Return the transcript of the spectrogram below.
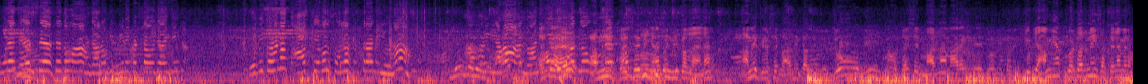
पूरे देश से ऐसे तो वहाँ हज़ारों की भीड़ इकट्ठा हो जाएगी। ये भी तो है ना आप केवल सोलह सत्रह नहीं हो ना? यहाँ है हमने वैसे भी यहाँ से निकलना है ना? हमें गेट से बाहर निकाल दीजिए। जो भी जो जैसे मारना मारेंगे जो भी करें क्योंकि हम यहाँ कुछ कर नहीं सकते ना मैडम।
